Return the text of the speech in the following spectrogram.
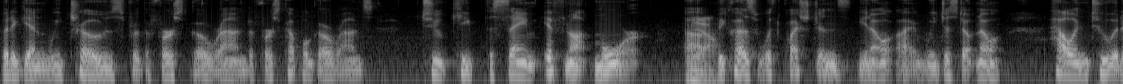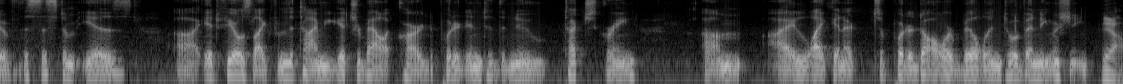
But again, we chose for the first go round, the first couple go rounds, to keep the same, if not more, uh, Yeah. because with questions, you know, I, we just don't know how intuitive the system is. Uh, it feels like from the time you get your ballot card to put it into the new touch screen, um, I liken it to put a dollar bill into a vending machine. Yeah.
